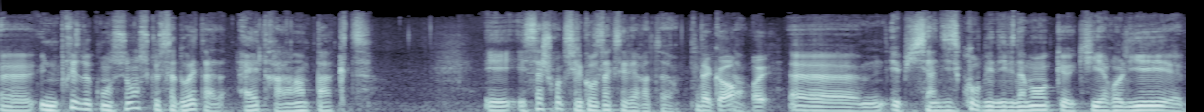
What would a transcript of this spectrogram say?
euh, une prise de conscience que ça doit être à, être à impact. Et, ça, je crois que c'est le gros accélérateur. D'accord. Euh, et puis c'est un discours, bien évidemment, qui est relié,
